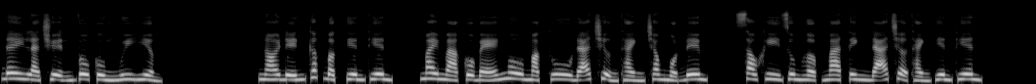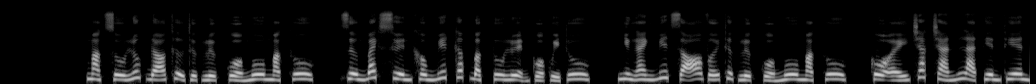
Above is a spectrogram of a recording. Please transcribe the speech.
Đây là chuyện vô cùng nguy hiểm. Nói đến cấp bậc tiên thiên, may mà cô bé Ngô Mặc Thu đã trưởng thành trong một đêm, sau khi dung hợp ma tinh đã trở thành tiên thiên. Mặc dù lúc đó thử thực lực của Ngô Mặc Thu, Dương Bách Xuyên không biết cấp bậc tu luyện của quỷ tu, nhưng anh biết rõ với thực lực của Ngô Mặc Thu, cô ấy chắc chắn là tiên thiên.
